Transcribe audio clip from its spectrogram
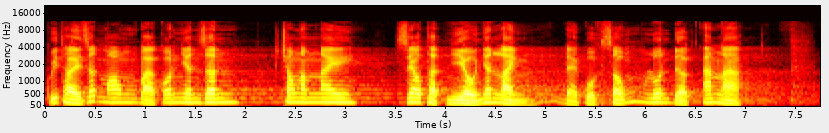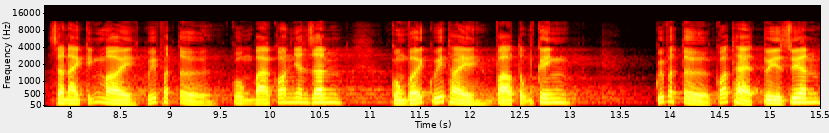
Quý Thầy rất mong bà con nhân dân trong năm nay gieo thật nhiều nhân lành để cuộc sống luôn được an lạc. Giờ này kính mời quý Phật tử cùng bà con nhân dân cùng với quý Thầy vào tụng kinh. Quý Phật tử có thể tùy duyên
